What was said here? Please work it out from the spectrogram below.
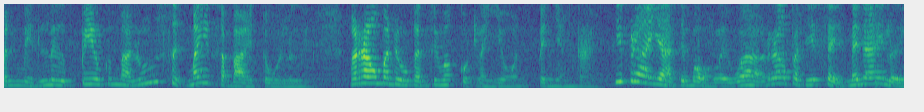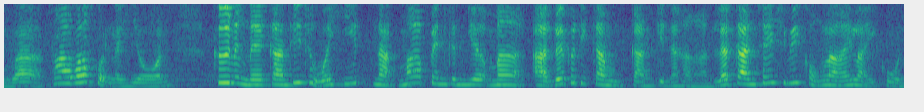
มันเหม็นหรือเปรี้ยวขึ้นมารู้สึกไม่สบายตัวเลย เรามาดูกันซิว่ากรดไหลย้อนเป็นอย่างไรพี่ปลาอยากจะบอกเลยว่าเราปฏิเสธไม่ได้เลยว่าภาวะกรดไหลย้อน คือหนึ่งในการที่ถือว่าฮิตหนักมากเป็นกันเยอะมาก อาจด้วยพฤติกรรมการกินอาหาร และการใช้ชีวิตของหลายหลายคน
